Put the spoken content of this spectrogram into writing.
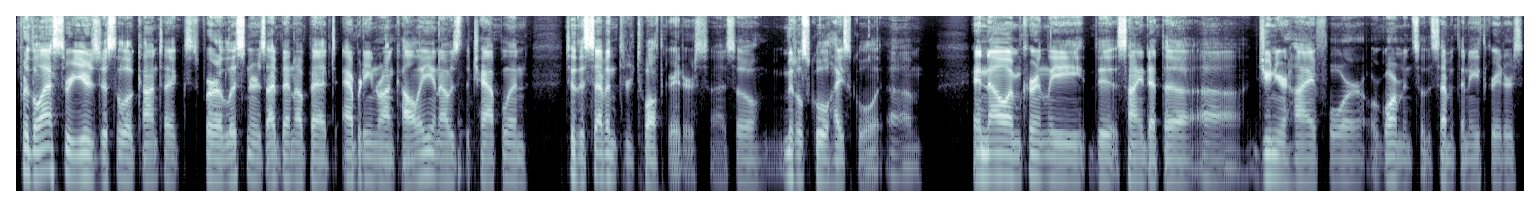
for the last three years, just a little context for our listeners, I've been up at Aberdeen Roncalli, and I was the chaplain to the seventh through twelfth graders, uh, so middle school, high school. Um, and now I'm currently the, assigned at the uh, junior high for O'Gorman, so the seventh and eighth graders.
